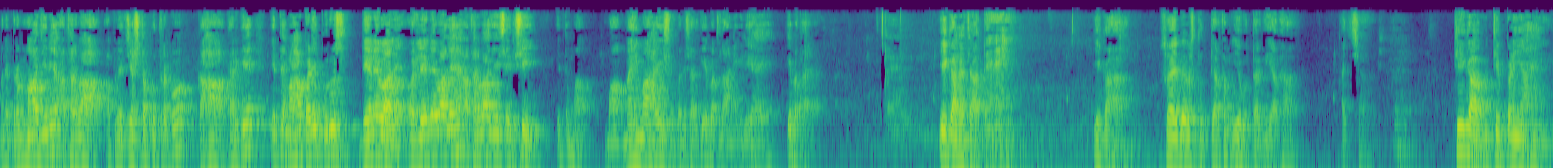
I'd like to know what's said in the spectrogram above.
मैंने ब्रह्मा जी ने अथर्वा अपने ज्येष्ठ पुत्र को कहा करके, इतने महा बड़े पुरुष देने वाले और लेने वाले हैं अथर्वा जैसे ऋषि। इतने महिमा है इस उपनिषद के बतलाने के लिए है, ये बताया। ये कहना चाहते हैं। ये कहा स्वयं स्तुत्यर्थम ये उत्तर दिया था। अच्छा। ठीक है टिप्पणियाँ हैं।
